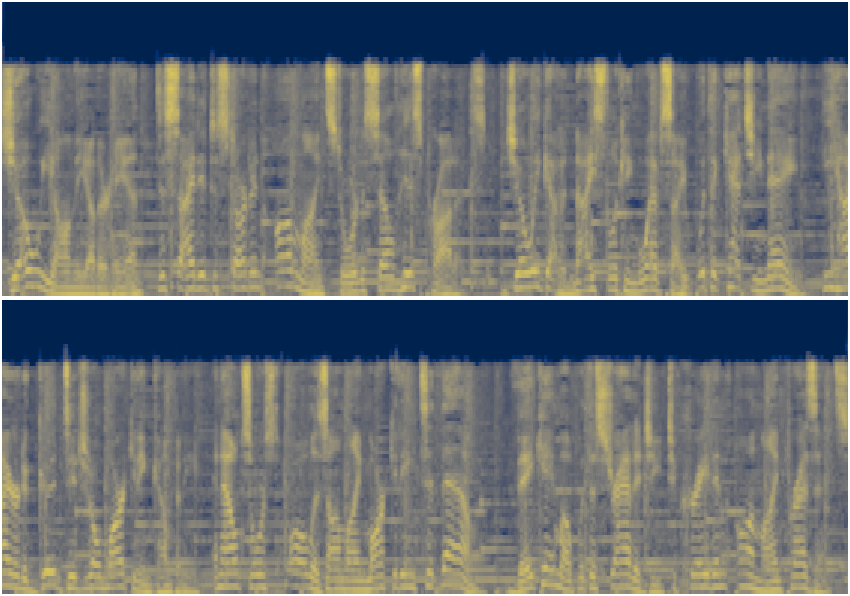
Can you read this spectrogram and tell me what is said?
Joey, on the other hand, decided to start an online store to sell his products. Joey got a nice looking website with a catchy name. He hired a good digital marketing company and outsourced all his online marketing to them. They came up with a strategy to create an online presence.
